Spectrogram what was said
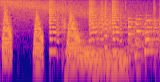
Wow, wow, wow.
